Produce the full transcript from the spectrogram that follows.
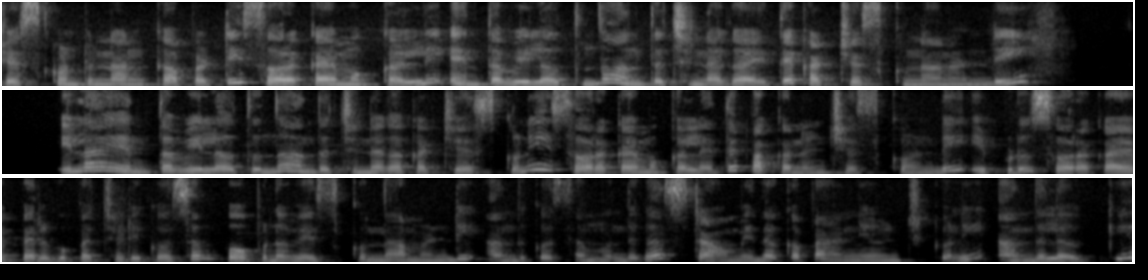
చేసుకుంటున్నాను కాబట్టి సొరకాయ ముక్కల్ని ఎంత వీలవుతుందో అంత చిన్నగా అయితే కట్ చేసుకున్నానండి. ఇలా ఎంత వీలవుతుందో అంత చిన్నగా కట్ చేసుకుని సొరకాయ ముక్కల్ని అయితే పక్కన ఉంచేసుకోండి. ఇప్పుడు సొరకాయ పెరుగు పచ్చడి కోసం పోపును వేసుకుందామండి. అందుకోసం ముందుగా స్టవ్ మీద ఒక ప్యాన్ని ఉంచుకొని అందులోకి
